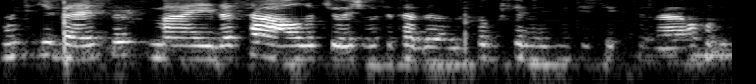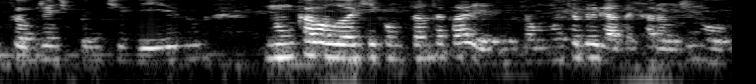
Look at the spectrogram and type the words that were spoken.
muito diversas, mas essa aula que hoje você está dando sobre feminismo interseccional, sobre antipunitivismo, nunca rolou aqui com tanta clareza. Então, muito obrigada, Carol, de novo.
